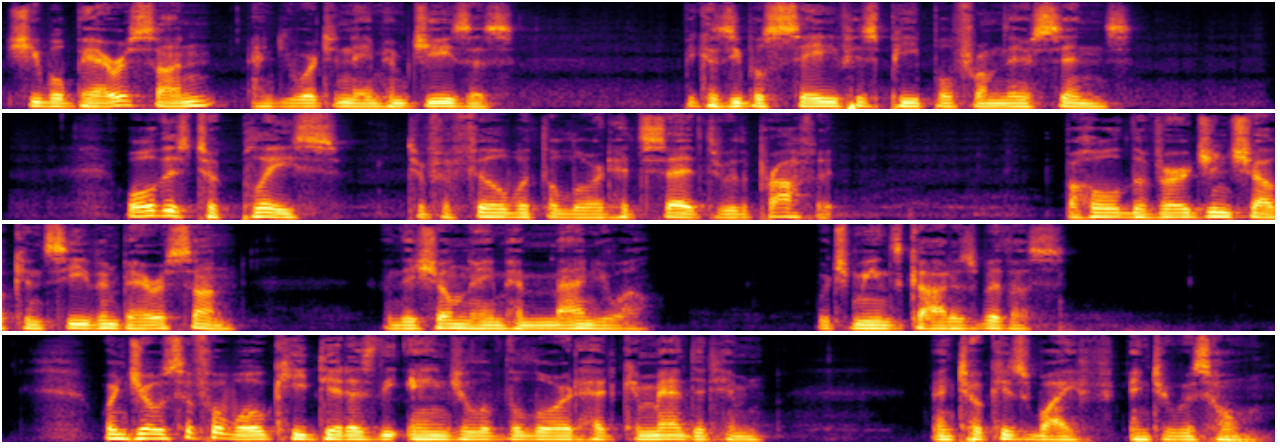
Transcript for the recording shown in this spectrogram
She will bear a son, and you are to name him Jesus, because he will save his people from their sins. All this took place to fulfill what the Lord had said through the prophet. Behold, the virgin shall conceive and bear a son, and they shall name him Emmanuel, which means God is with us. When Joseph awoke, he did as the angel of the Lord had commanded him and took his wife into his home.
